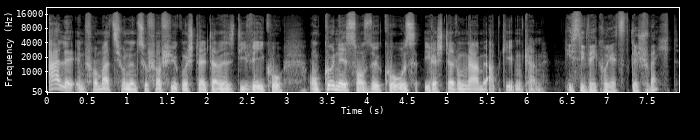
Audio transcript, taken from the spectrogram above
alle Informationen zur Verfügung stellt, damit die WECO en connaissance de cause ihre Stellungnahme abgeben kann. Ist die WECO jetzt geschwächt?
